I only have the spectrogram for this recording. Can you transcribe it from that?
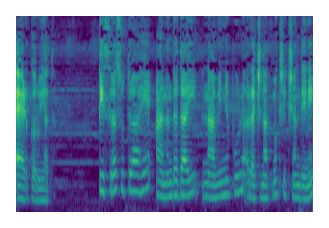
ॲड करूयात. तिसरं सूत्र आहे आनंददायी नाविन्यपूर्ण रचनात्मक शिक्षण देणे.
